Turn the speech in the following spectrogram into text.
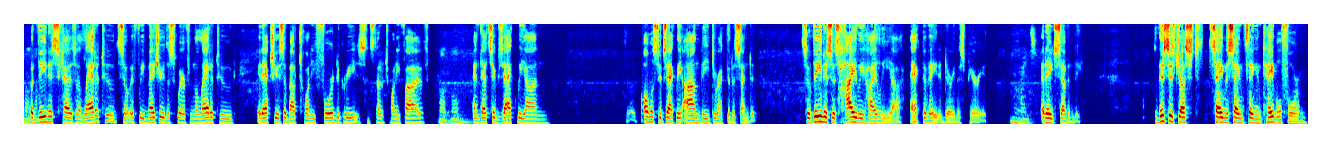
mm-hmm. but Venus has a latitude. So if we measure the square from the latitude, it actually is about 24 degrees instead of 25. Mm-hmm. And that's exactly on almost exactly on the directed ascendant. So Venus is highly, highly uh, activated during this period right. at age 70. This is just saying the same thing in table form.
